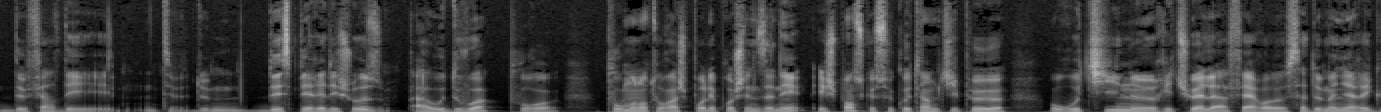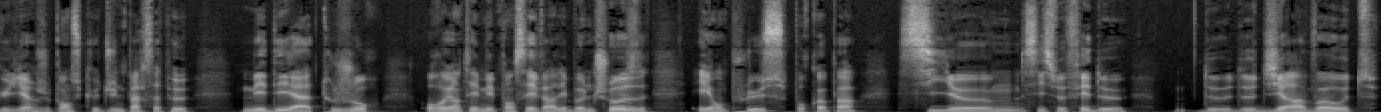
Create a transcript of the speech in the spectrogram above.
Euh, de faire des. d'espérer des choses à haute voix pour, pour mon entourage pour les prochaines années. Et je pense que ce côté un petit peu euh, routine, euh, rituel à faire ça de manière régulière, je pense que d'une part, ça peut m'aider à toujours orienter mes pensées vers les bonnes choses. Et en plus, pourquoi pas, si, si ce fait de, de, de, dire à voix haute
